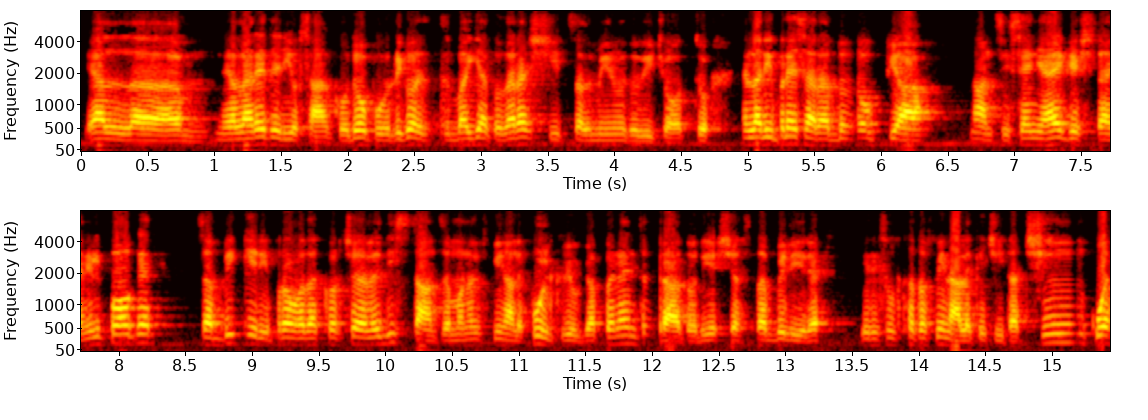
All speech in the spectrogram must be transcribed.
e, al, e, alla rete di Osako, dopo un rigore sbagliato da Rashica al minuto 18. Nella ripresa raddoppia, anzi segna Egestein il poker, Sabiri prova ad accorciare le distanze, ma nel finale Fulkrug appena entrato riesce a stabilire il risultato finale che cita 5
